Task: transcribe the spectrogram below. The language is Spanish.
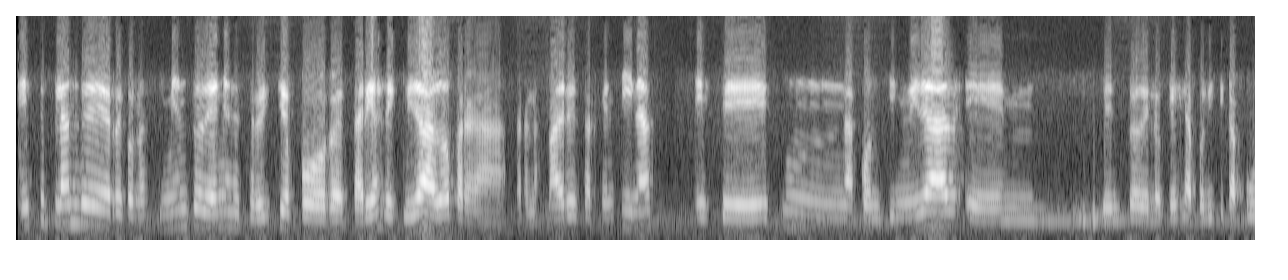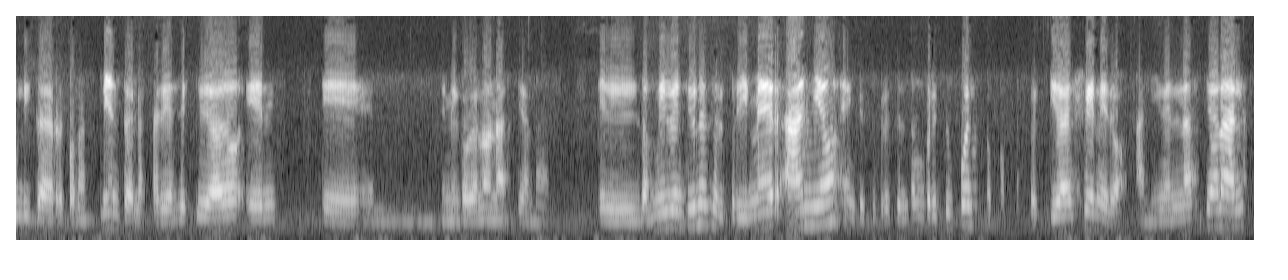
Este plan de reconocimiento de años de servicio por tareas de cuidado para, para las madres argentinas este, es una continuidad eh, dentro de lo que es la política pública de reconocimiento de las tareas de cuidado en, eh, en el gobierno nacional. El 2021 es el primer año en que se presenta un presupuesto con perspectiva de género a nivel nacional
